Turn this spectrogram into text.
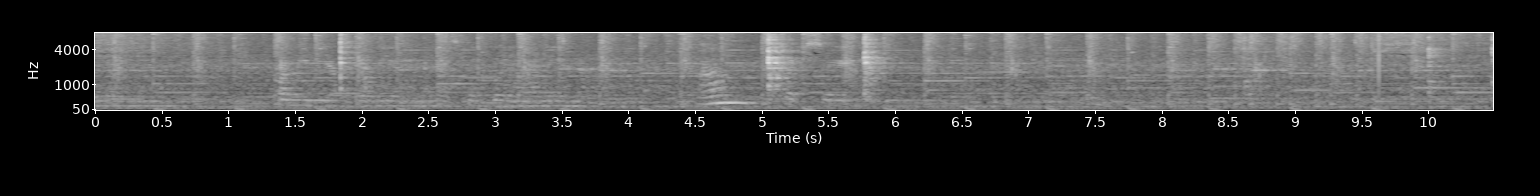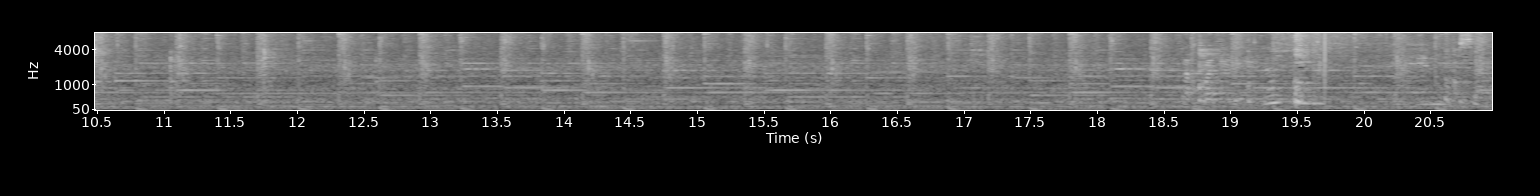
um, pamilya ko yan, husband ko ng aning na ang chop suey. konti,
